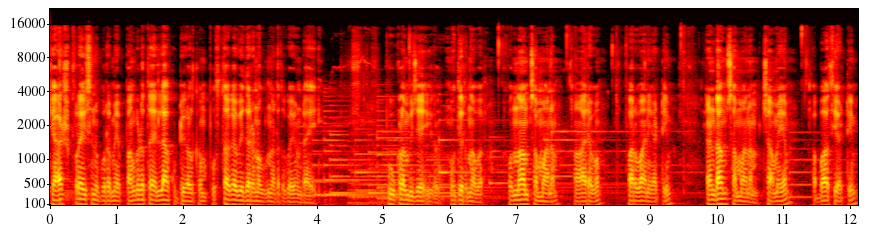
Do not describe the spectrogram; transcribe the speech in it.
ക്യാഷ് പ്രൈസിനു പുറമെ പങ്കെടുത്ത എല്ലാ കുട്ടികൾക്കും പുസ്തക വിതരണവും നടത്തുകയുണ്ടായി. പൂക്കളം വിജയികൾ മുതിർന്നവർ ഒന്നാം സമ്മാനം ആരവം ഫർവാനിയ ടീം രണ്ടാം സമ്മാനം ചമയം അബ്ബാസിയ ടീം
